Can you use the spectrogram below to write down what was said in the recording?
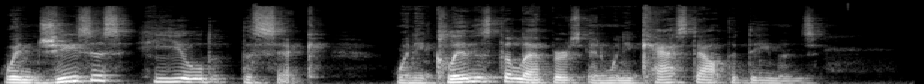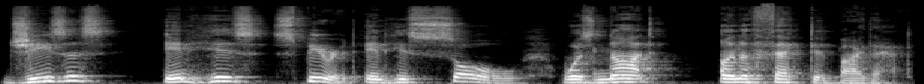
When Jesus healed the sick, when he cleansed the lepers, and when he cast out the demons, Jesus in his spirit, in his soul, was not unaffected by that.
